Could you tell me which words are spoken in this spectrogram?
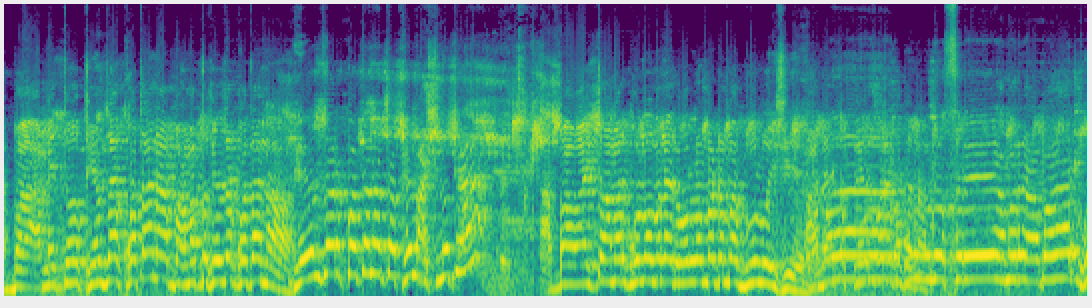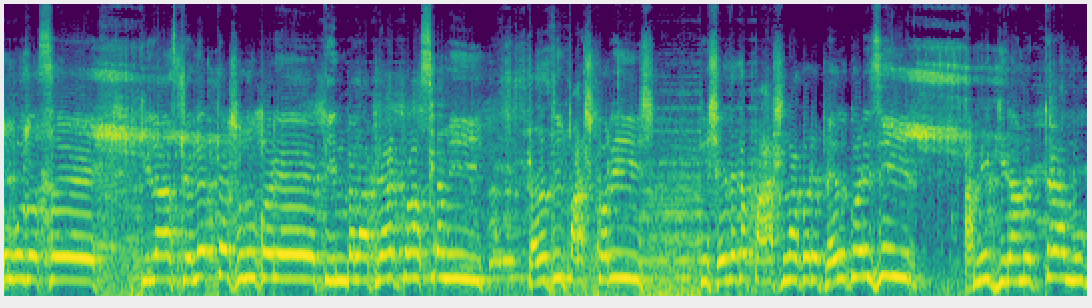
আব্বা আমি তো ফেল যাওয়ার কথা না আব্বা আমার তো ফেল যাওয়ার কথা না। ফেল যার কথা না তো ফেল আসলো কে? আব্বা হয়তো আমার কোনো বেলায় রোল নাম্বার টাম্বার ভুল হয়েছে তো ভুল রে আমার আবার ভুল বুঝাচ্ছে। ক্লাস টেনের তো শুরু করে তিন বেলা ফ্ল্যাট পড়াচ্ছি আমি। তাহলে তুই পাস করিস। তুই সে জায়গায় পাস না করে ফেল করেছিস আমি গ্রামের টা মুখ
